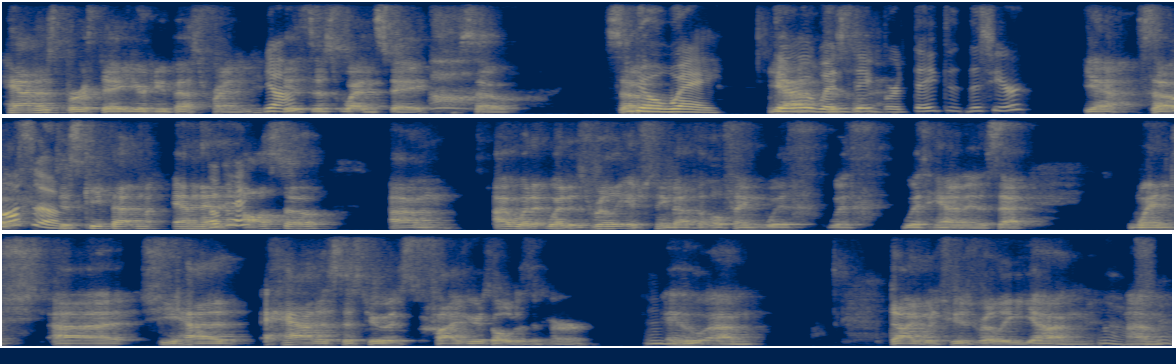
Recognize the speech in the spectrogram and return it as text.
Hannah's birthday, your new best friend, Yeah. is this Wednesday. So, so no way. yeah, Their this- Wednesday birthday this year? Yeah. So Awesome. just keep that, in, and then Okay. also, um, I what what is really interesting about the whole thing with with with Hannah is that when she, uh, she had had a sister who was five years older than her, Mhm. who um, died when she was really young. Oh, um,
